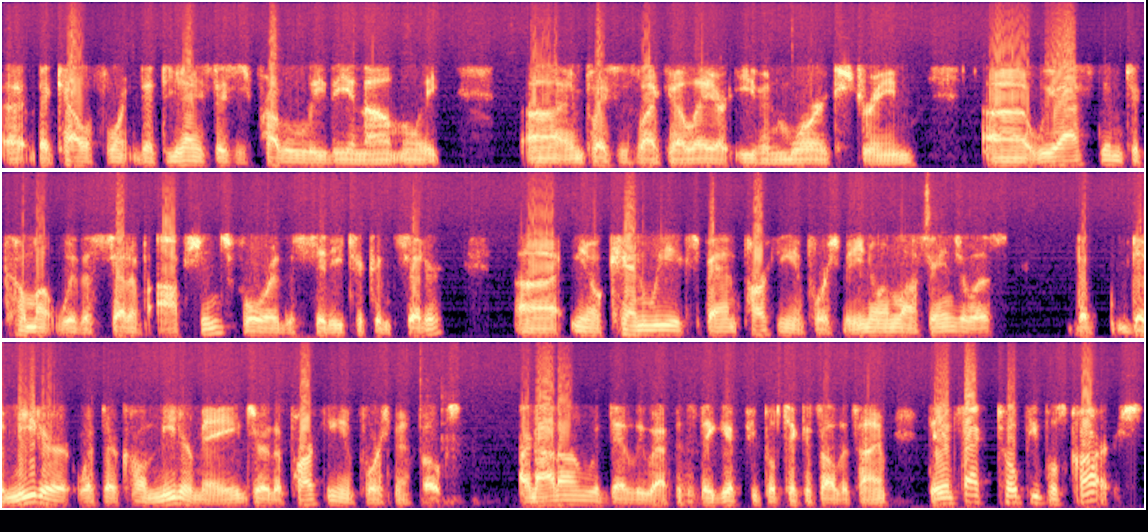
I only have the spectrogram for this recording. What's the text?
uh, that California, that the United States is probably the anomaly. uh, in places like LA are even more extreme. Uh, we asked them to come up with a set of options for the city to consider. Uh, you know, can we expand parking enforcement? You know, in Los Angeles, the the meter, what they're called meter maids or the parking enforcement folks, are not armed with deadly weapons. They give people tickets all the time. They in fact tow people's cars.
